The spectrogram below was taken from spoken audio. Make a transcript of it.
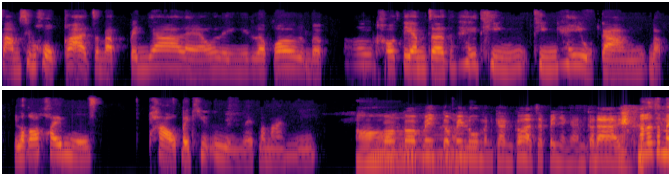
สามสิบหกก็อาจจะแบบเป็นย่าแล้วอะไรอย่างนี้แล้วก็แบบเขาเตรียมจะให้ทิ้งทิ้งให้อยู่กลางแบบ แล้วก็ค่อย move เผาไปที่อื่นเลยประมาณนี้อ๋อก็ก็ไม่ก็ไม่รู้เหมือนกันก็อาจจะเป็นอย่างนั้นก็ได้ แล้วทำไม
